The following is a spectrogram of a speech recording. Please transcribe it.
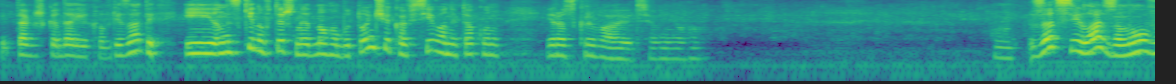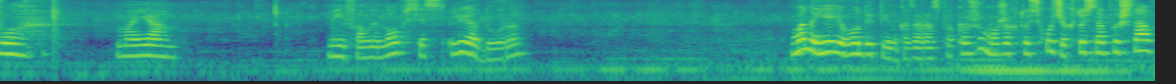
І так шкода їх обрізати. І не скинув теж ні одного бутончика, всі вони так он і розкриваються в нього. Зацвіла знову моя мій фаленопсис Леодора. У мене є його дитинка, зараз покажу. Може хтось хоче, хтось написав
